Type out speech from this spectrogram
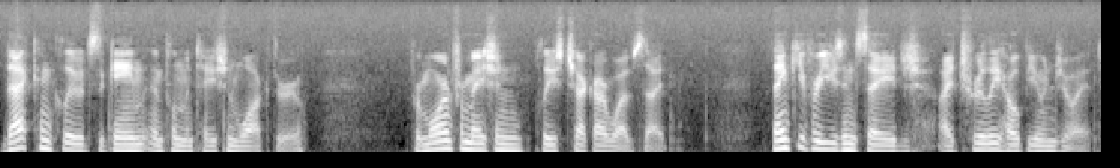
That concludes the game implementation walkthrough. For more information, please check our website. Thank you for using Sage. I truly hope you enjoy it.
